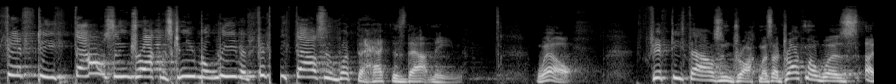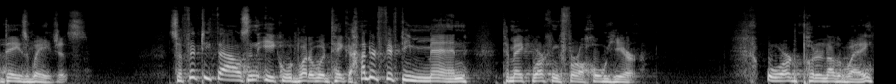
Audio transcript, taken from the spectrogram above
50,000 drachmas! Can you believe it? 50,000? What the heck does that mean? Well, 50,000 drachmas. A drachma was a day's wages. So 50,000 equaled what it would take 150 men to make working for a whole year. Or to put another way,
